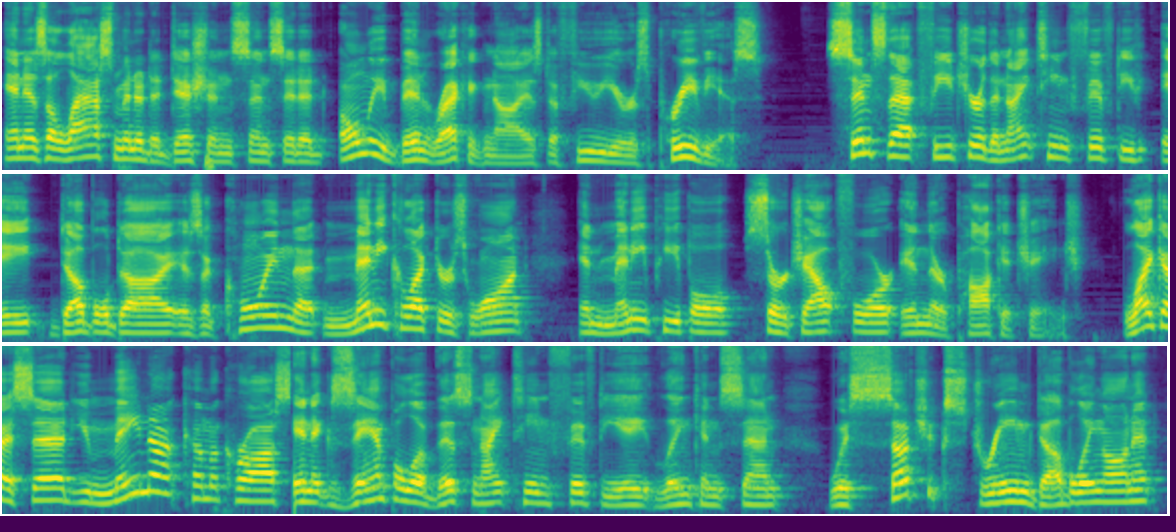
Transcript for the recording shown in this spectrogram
and is a last minute addition since it had only been recognized a few years previous. Since that feature, the 1958 double die is a coin that many collectors want and many people search out for in their pocket change. Like I said, you may not come across an example of this 1958 Lincoln cent with such extreme doubling on it,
